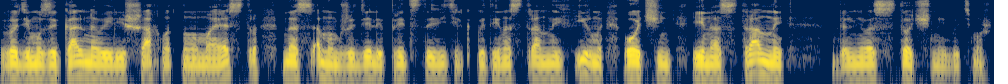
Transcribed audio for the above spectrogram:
вроде музыкального или шахматного маэстро, на самом же деле представитель какой-то иностранной фирмы, очень иностранной, дальневосточной, быть может.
